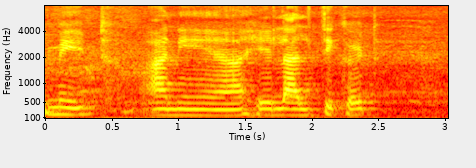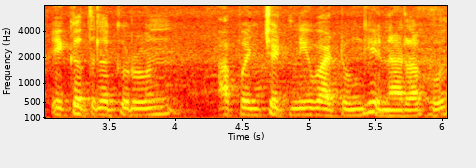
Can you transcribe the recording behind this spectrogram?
मीठ आणि हे लाल तिखट एकत्र करून आपण चटणी वाटून घेणार आहोत.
